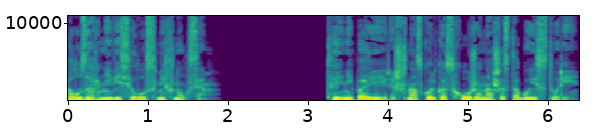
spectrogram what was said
Лузар невесело усмехнулся. «Ты не поверишь, насколько схожи наши с тобой истории.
